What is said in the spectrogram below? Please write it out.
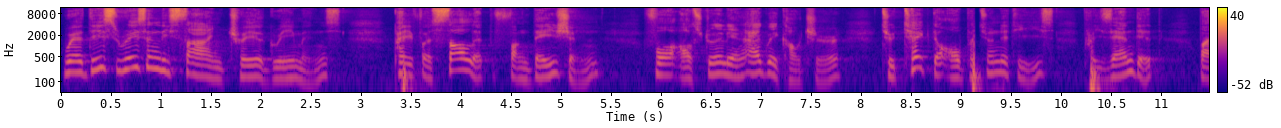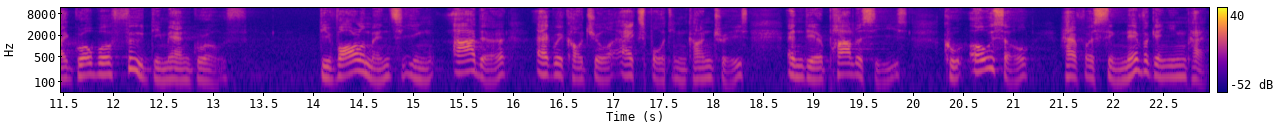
Where these recently signed trade agreements pave a solid foundation for Australian agriculture to take the opportunities presented by global food demand growth, developments in other agricultural exporting countries and their policies could also have a significant impact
